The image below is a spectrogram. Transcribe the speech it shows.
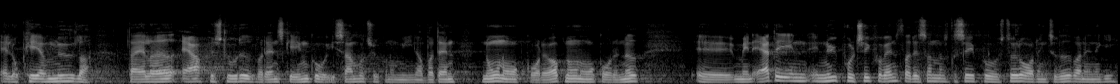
allokere midler, der allerede er besluttet, hvordan skal indgå i samfundsøkonomien, og hvordan nogle år går det op, nogle år går det ned. Øh, men er det en, en ny politik for Venstre? Er det sådan, man skal se på støtteordningen til vedvarende energi?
